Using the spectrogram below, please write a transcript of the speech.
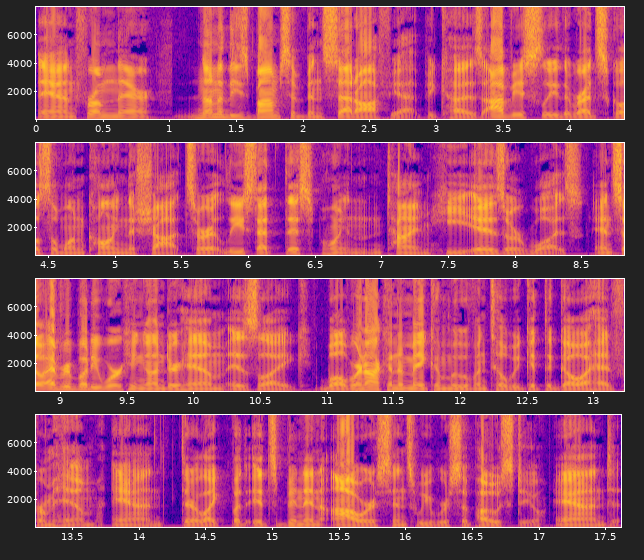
and from there, none of these bombs have been set off yet because obviously the Red Skull's the one calling the shots, or at least at this point in time, he is or was. And so everybody working under him is like, well, we're not going to make a move until we get the go ahead from him. And they're like, but it's been an hour since we were supposed to. And,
